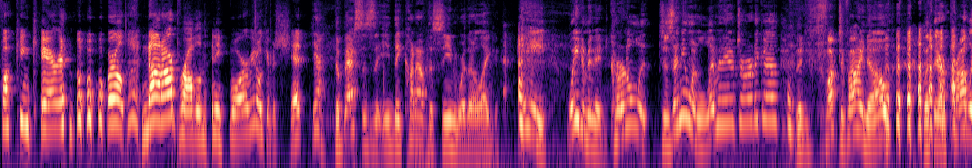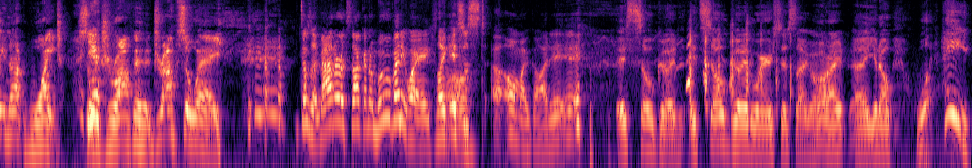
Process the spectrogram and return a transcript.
fucking care in the world. Not our problem anymore. We don't give a shit. Yeah, the best is that they cut out the scene where they're like, "Hey, wait a minute, Colonel, does anyone live in Antarctica?" The fucked if I know, but they're probably not white, so Yeah. drop it. Drops away. It doesn't matter. It's not gonna move anyway. Like it's Oh. just uh, oh my god. It, it, It's so good. It's so good where it's just like, all right, uh, you know, what? Hey,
